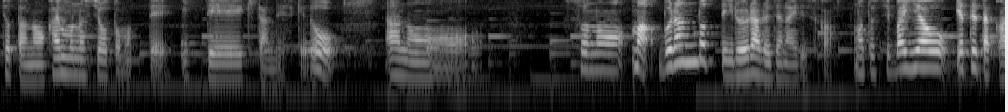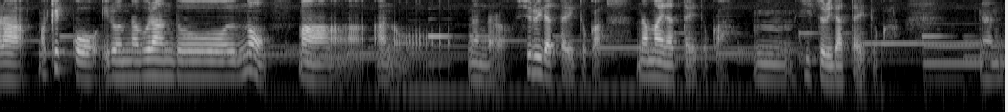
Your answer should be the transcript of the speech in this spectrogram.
ちょっとあの買い物しようと思って行ってきたんですけどあのそのまあブランドっていろいろあるじゃないですか。私バイヤーをやってたから、まあ、結構いろんなブランドのまああのなんだろう種類だったりとか名前だったりとか、うん、ヒストリーだったりとかなん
